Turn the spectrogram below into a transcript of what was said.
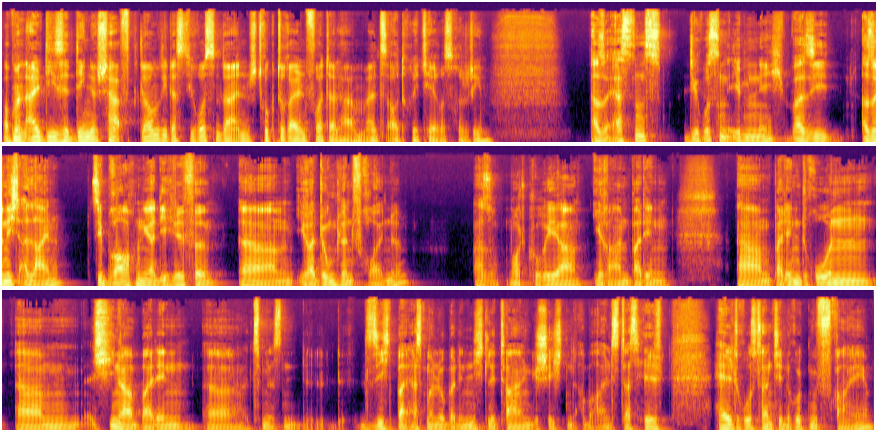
ob man all diese Dinge schafft. Glauben Sie, dass die Russen da einen strukturellen strukturellen Vorteil haben als autoritäres Regime? Also erstens die Russen eben nicht, weil sie, also nicht alleine. Sie brauchen ja die Hilfe ähm, ihrer dunklen Freunde, also Nordkorea, Iran bei den ähm, bei den Drohnen, ähm, China bei den äh, zumindest sichtbar erstmal nur bei den nicht letalen Geschichten, aber als das hilft, hält Russland den Rücken frei.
